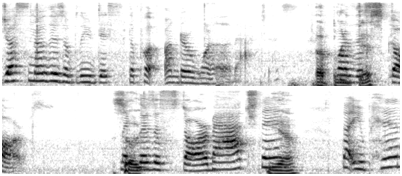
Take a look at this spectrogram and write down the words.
just know there's a blue disc to put under one of the badges. A blue one of the disc. stars. So like there's a star badge thing yeah. that you pin,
